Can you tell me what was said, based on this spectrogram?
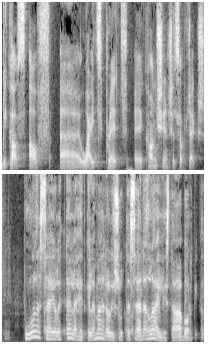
because of uh, widespread uh, conscientious objection. Puolassa ei ole tällä hetkellä mahdollisuutta saada laillista aborttia.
